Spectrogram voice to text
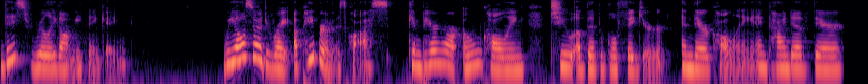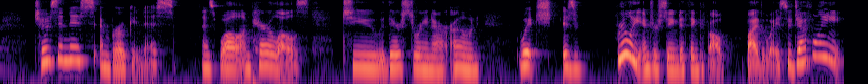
this really got me thinking. We also had to write a paper in this class comparing our own calling to a biblical figure and their calling and kind of their chosenness and brokenness as well and parallels to their story and our own, which is really interesting to think about, by the way. So definitely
